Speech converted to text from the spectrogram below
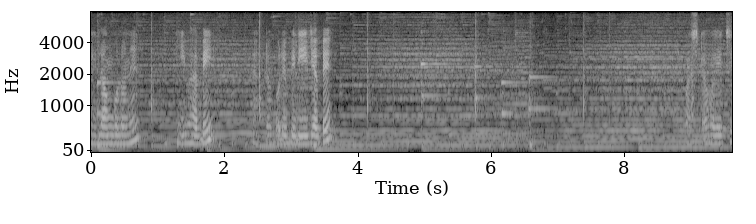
এই লংগুলো নিয়ে এইভাবেই একটা করে বেরিয়ে যাবে। পাঁচটা হয়েছে।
